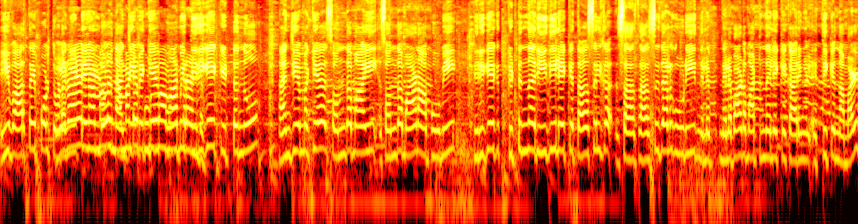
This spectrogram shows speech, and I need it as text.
ഈ വാർത്ത ഇപ്പോൾ തുടങ്ങിയിട്ടേ നഞ്ചിയമ്മയ്ക്ക് ഭൂമി തിരികെ കിട്ടുന്നു. നഞ്ചിയമ്മയ്ക്ക് സ്വന്തമായി സ്വന്തമാണ് ആ ഭൂമി. തിരികെ കിട്ടുന്ന രീതിയിലേക്ക് തഹസിൽ തഹസിൽദാർ കൂടി നില- നിലപാട് മാറ്റുന്നതിലേക്ക് കാര്യങ്ങൾ എത്തിക്കും നമ്മൾ.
